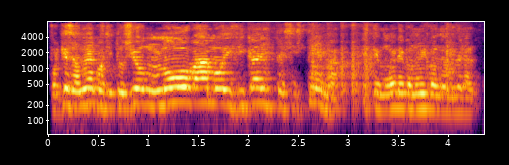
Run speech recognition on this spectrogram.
Porque esa nueva constitución no va a modificar este sistema, este modelo económico neoliberal.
